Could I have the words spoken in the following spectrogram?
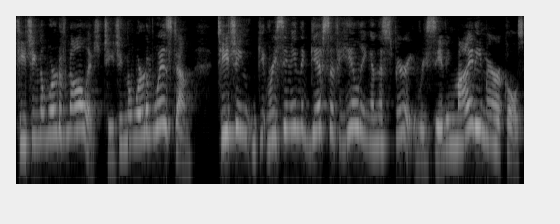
teaching the word of knowledge, teaching the word of wisdom, teaching, receiving the gifts of healing in the Spirit, receiving mighty miracles,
